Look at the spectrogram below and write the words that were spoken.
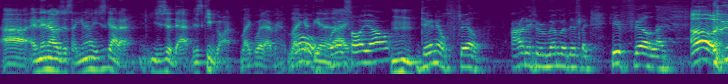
Uh, and then I was just like, you know, you just gotta, you just adapt, just keep going, like whatever. Like oh, at the end of when the I saw y'all, Mhm. Daniel fell. I don't know if you remember this. Like he fell. Like oh, he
